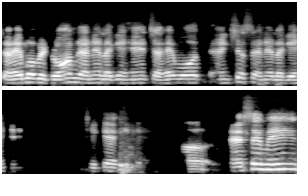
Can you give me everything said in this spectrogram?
चाहे वो विड्रॉन रहने लगे हैं चाहे वो एंक्शस रहने लगे हैं ठीक है? ऐसे में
